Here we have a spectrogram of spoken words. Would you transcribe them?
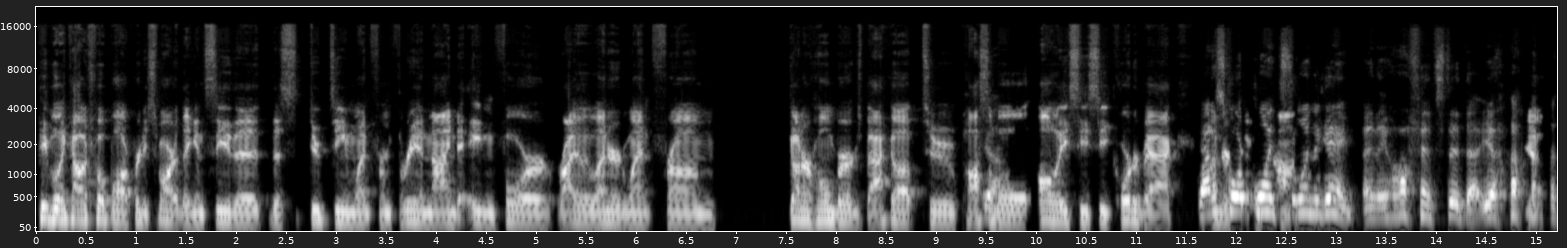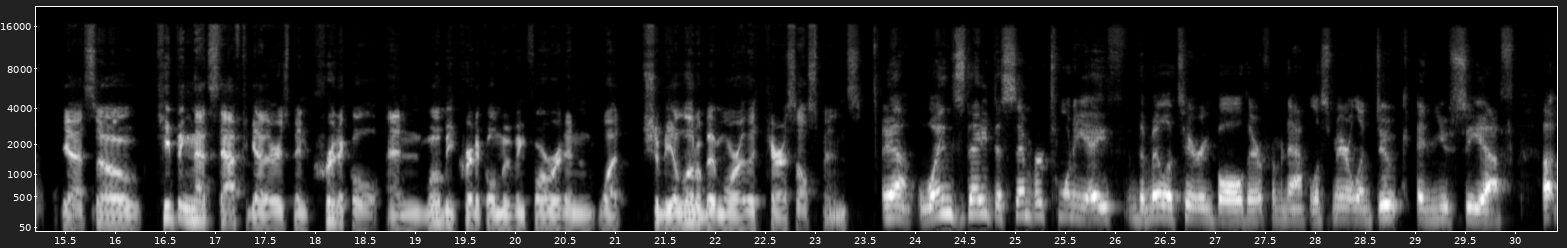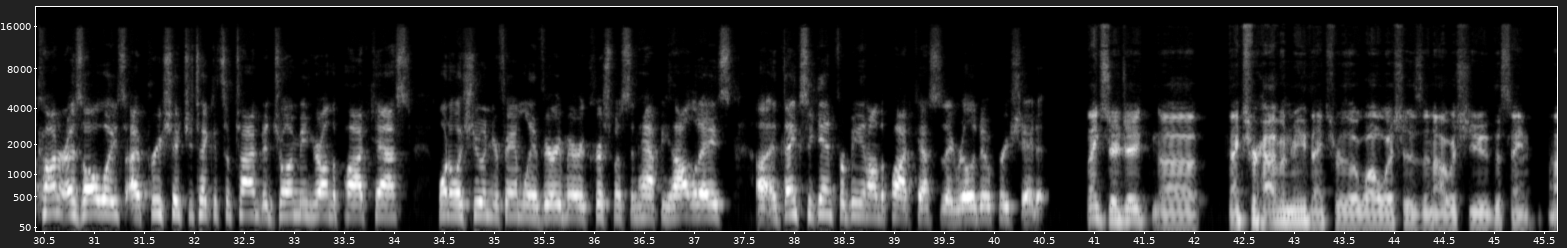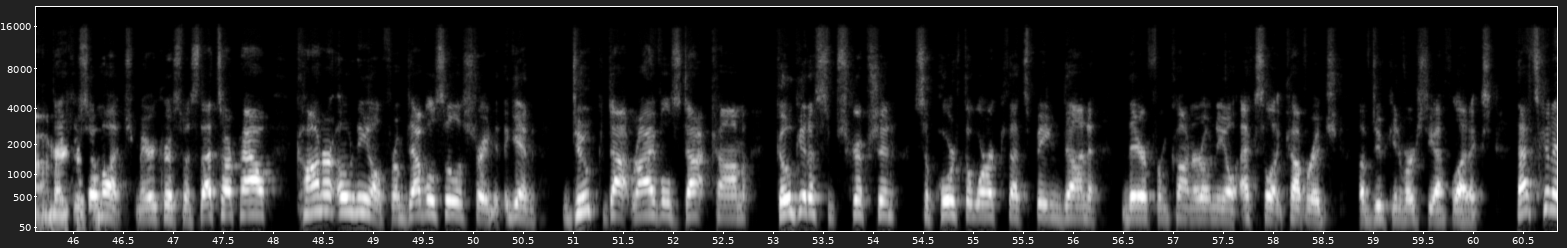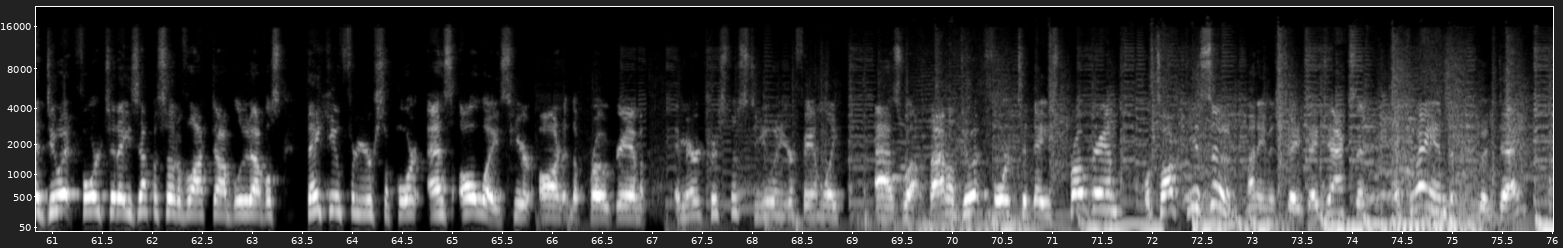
people in college football are pretty smart. They can see that this Duke team went from three and nine to eight and four. Riley Leonard went from Gunnar Holmberg's backup to possible yeah. all ACC quarterback. Got to score points to win the game, and the offense did that. Yeah, yeah, yeah. So keeping that staff together has been critical, and will be critical moving forward. In what should be a little bit more of the carousel spins. Yeah, Wednesday, December twenty eighth, the Military Bowl there from Annapolis, Maryland, Duke and UCF. Uh, Connor, as always, I appreciate you taking some time to join me here on the podcast. Want to wish you and your family a very Merry Christmas and Happy Holidays. Uh, and thanks again for being on the podcast today. Really do appreciate it. Thanks, JJ. Uh, thanks for having me. Thanks for the well wishes, and I wish you the same. Uh, Thank Merry you Christmas. so much. Merry Christmas. That's our pal Connor O'Neill from Devils Illustrated. Again, Duke.rivals.com. Go get a subscription. Support the work that's being done there from Connor O'Neill. Excellent coverage of Duke University athletics. That's going to do it for today's episode of Locked On Blue Devils. Thank you for your support as always here on the program. And Merry Christmas to you and your family as well. That'll do it for today's program. We'll talk to you soon. My name is JJ Jackson. Thank you and good day.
